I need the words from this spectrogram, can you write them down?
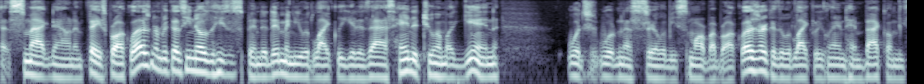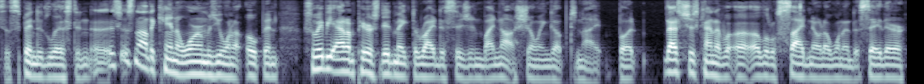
at SmackDown and face Brock Lesnar because he knows that he suspended him and he would likely get his ass handed to him again, which wouldn't necessarily be smart by Brock Lesnar because it would likely land him back on the suspended list. And uh, it's just not a can of worms you want to open. So maybe Adam Pearce did make the right decision by not showing up tonight. But that's just kind of a, a little side note I wanted to say there.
